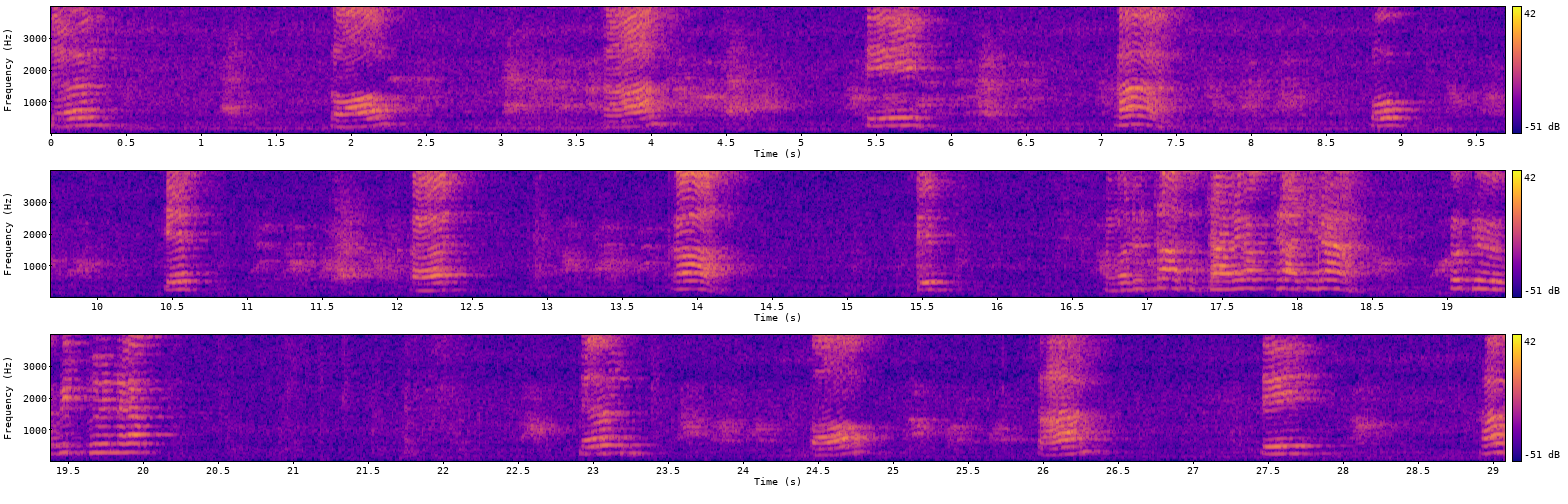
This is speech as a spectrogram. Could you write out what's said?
หนึ่งสองสาม สี่ห้าหกเจ็ดแปดเก้าสิบเอามาดูท่าสุดท้ายนะครับท่าที่ห้าก็คือวิดพื้นนะครับหนึ่งสองสามสี่ห้า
